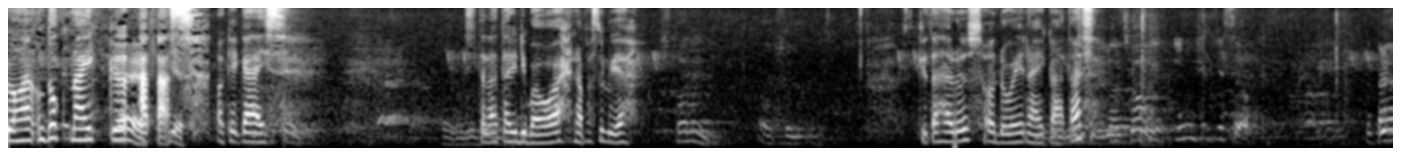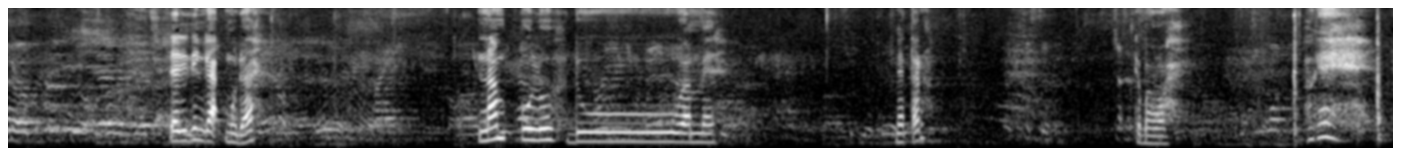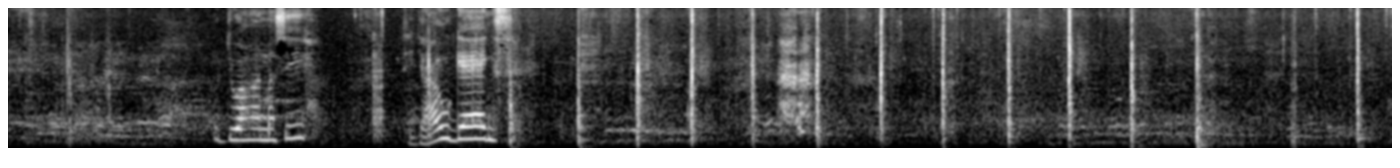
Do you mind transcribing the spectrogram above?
Perjuangan untuk naik ke atas. Oke guys, setelah tadi di bawah, napas dulu ya. Kita harus all the way naik ke atas. Dan ini nggak mudah. 62 me- meter ke bawah. Oke. Perjuangan masih masih jauh, gengs.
